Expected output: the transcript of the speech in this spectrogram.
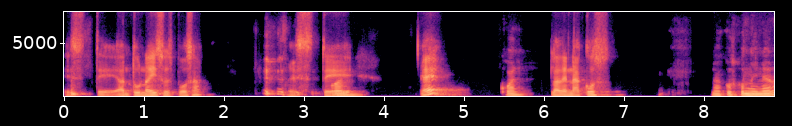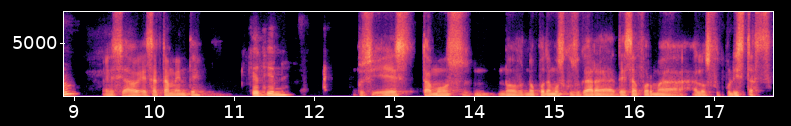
este, Antuna y su esposa. Este, ¿eh? ¿Cuál? La de Nacos. ¿Nacos con dinero? exactamente. ¿Qué tiene? Pues sí, estamos, no, no podemos juzgar de esa forma a los futbolistas.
